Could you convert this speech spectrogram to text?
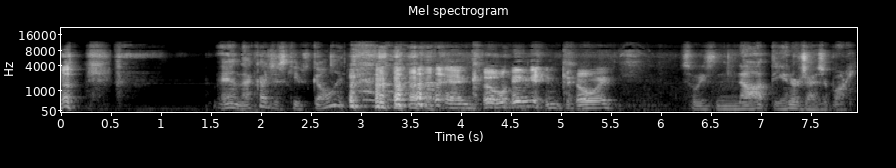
Man, that guy just keeps going. and going and going. So he's not the Energizer Bunny.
